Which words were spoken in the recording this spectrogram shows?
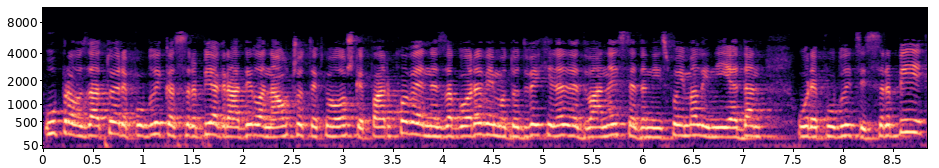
Upravo zato je Republika Srbija gradila naučno-tehnološke parkove. Ne zaboravimo do 2012. da nismo imali ni jedan u Republici Srbiji,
